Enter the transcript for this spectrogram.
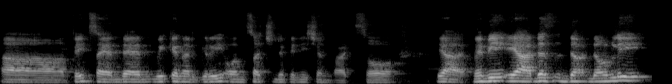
uh, fixed and then we can agree on such definition right so yeah maybe yeah that's the, the only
